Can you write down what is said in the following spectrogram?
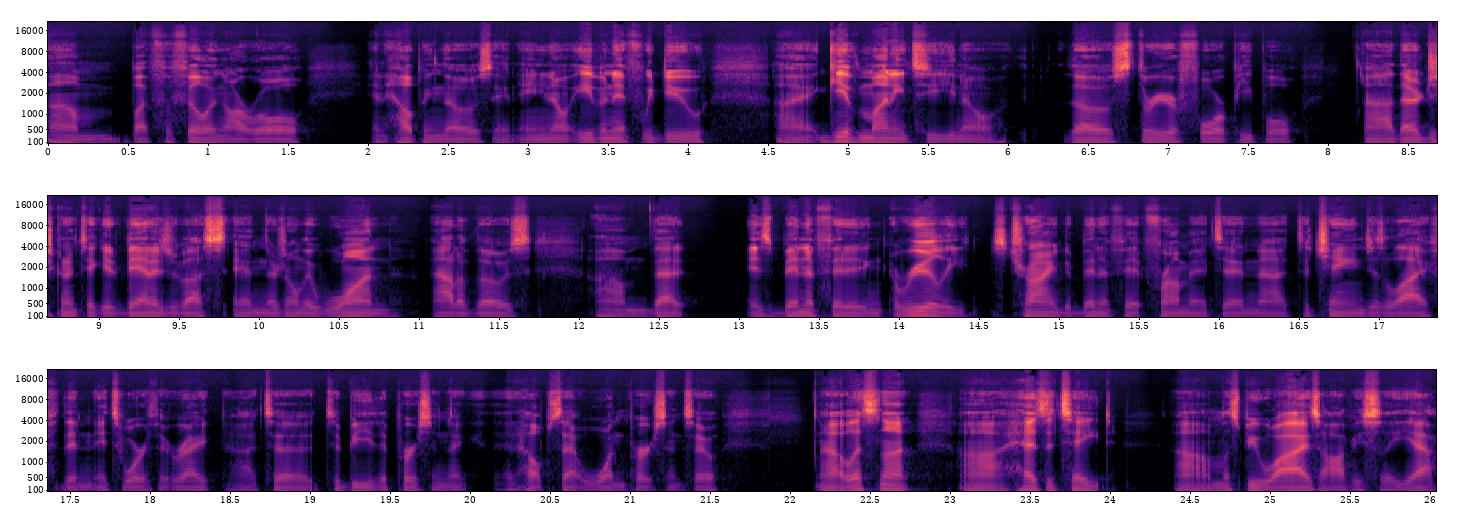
um, but fulfilling our role and helping those. And, and you know, even if we do give money to you know those three or four people uh, that are just going to take advantage of us, and there's only one out of those um, that is benefiting, really trying to benefit from it and uh, to change his life, then it's worth it, right? Uh, to to be the person that, that helps that one person. So uh, let's not uh, hesitate. Um, let's be wise, obviously, yeah,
